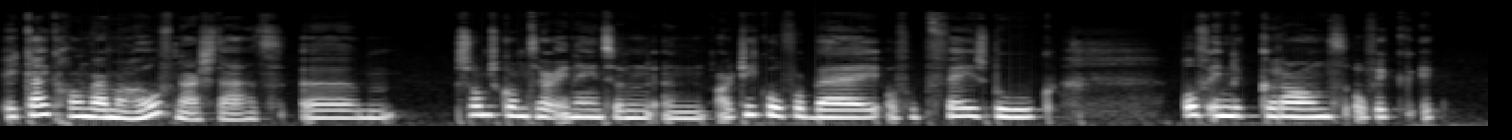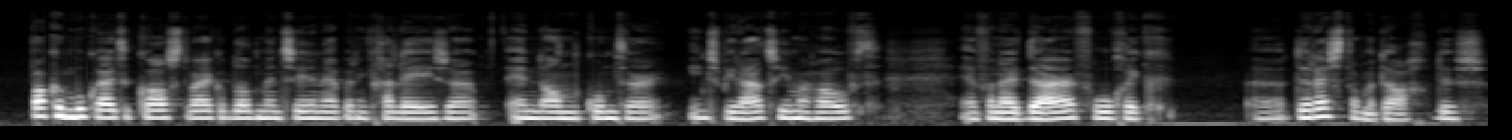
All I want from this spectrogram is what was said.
ik kijk gewoon waar mijn hoofd naar staat. soms komt er ineens een, een artikel voorbij, of op Facebook, of in de krant, of ik, ik pak een boek uit de kast waar ik op dat moment zin in heb en ik ga lezen. En dan komt er inspiratie in mijn hoofd. En vanuit daar volg ik uh, de rest van mijn dag. Dus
